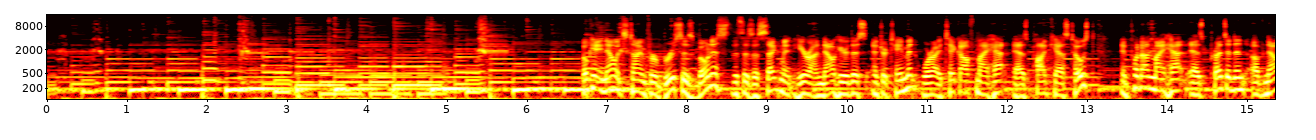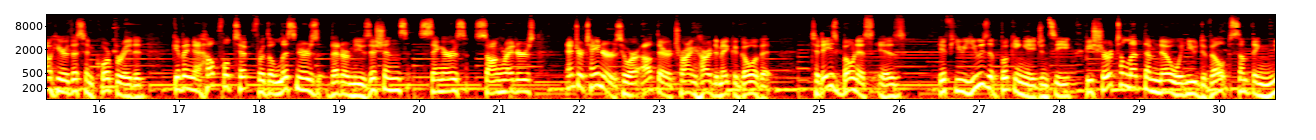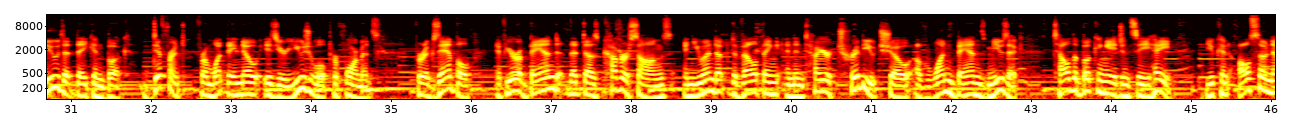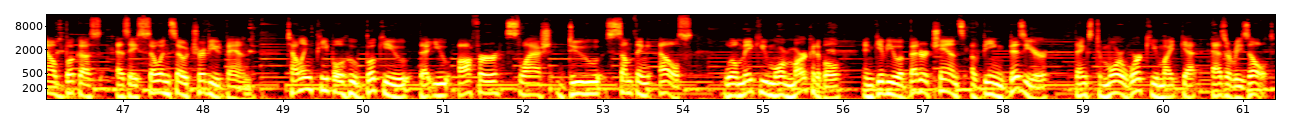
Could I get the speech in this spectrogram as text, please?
Okay, now it's time for Bruce's bonus. This is a segment here on Now Hear This Entertainment where I take off my hat as podcast host and put on my hat as president of Now Hear This Incorporated, giving a helpful tip for the listeners that are musicians, singers, songwriters, entertainers who are out there trying hard to make a go of it. Today's bonus is if you use a booking agency, be sure to let them know when you develop something new that they can book, different from what they know is your usual performance. For example, if you're a band that does cover songs and you end up developing an entire tribute show of one band's music, tell the booking agency, hey, you can also now book us as a so and so tribute band. Telling people who book you that you offer slash do something else will make you more marketable and give you a better chance of being busier thanks to more work you might get as a result.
